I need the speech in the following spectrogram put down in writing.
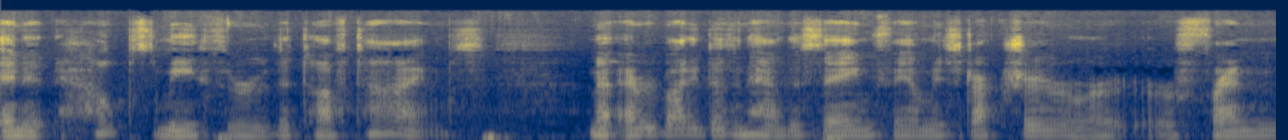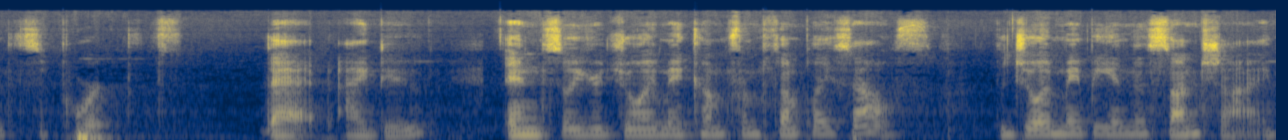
And it helps me through the tough times. Now, everybody doesn't have the same family structure or, or friend support that I do. And so your joy may come from someplace else. The joy may be in the sunshine.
